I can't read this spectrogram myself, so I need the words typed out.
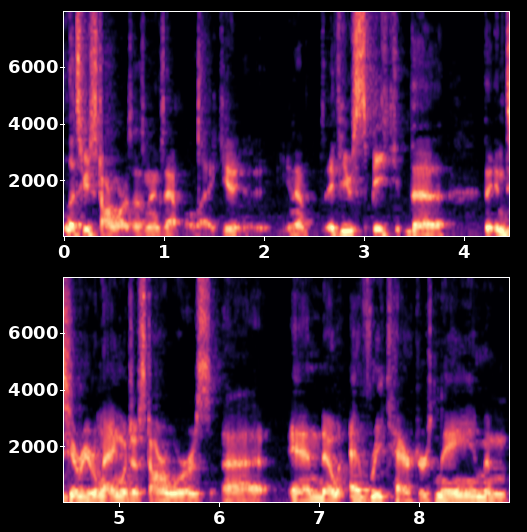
let's use Star Wars as an example. Like you, you know, if you speak the the interior language of Star Wars uh, and know every character's name and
